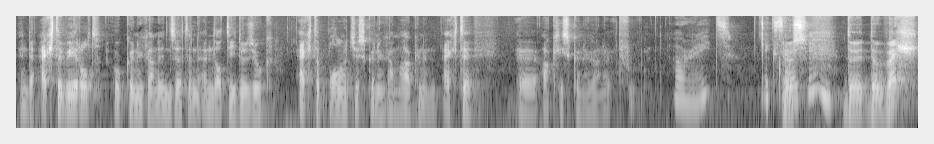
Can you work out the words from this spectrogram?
in de echte wereld ook kunnen gaan inzetten en dat die dus ook echte plannetjes kunnen gaan maken en echte eh, acties kunnen gaan uitvoeren. Alright. Dus Exciting. de, de weg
